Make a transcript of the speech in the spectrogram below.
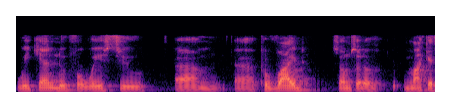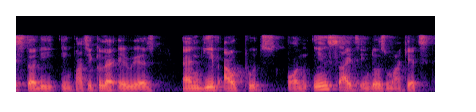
we can look for ways to um, uh, provide some sort of market study in particular areas and give outputs on insights in those markets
